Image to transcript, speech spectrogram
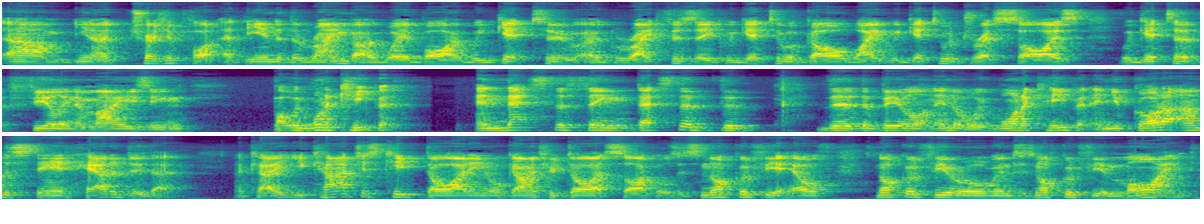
um, you know treasure pot at the end of the rainbow, whereby we get to a great physique, we get to a goal weight, we get to a dress size, we get to feeling amazing, but we want to keep it. And that's the thing. That's the the the, the be all and end all. We want to keep it, and you've got to understand how to do that. Okay, you can't just keep dieting or going through diet cycles. It's not good for your health. It's not good for your organs. It's not good for your mind.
